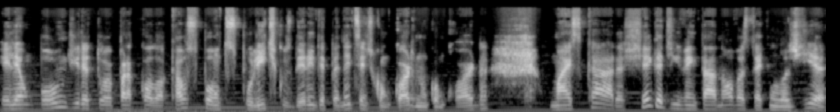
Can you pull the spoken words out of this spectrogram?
ele é um bom diretor para colocar os pontos políticos dele, independente se a gente concorda ou não concorda. Mas, cara, chega de inventar novas tecnologias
